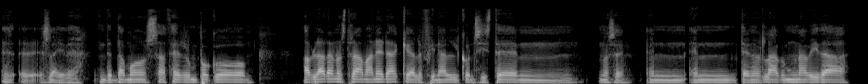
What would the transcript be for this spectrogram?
Es, es la idea. Intentamos hacer un poco hablar a nuestra manera, que al final consiste en, no sé, en, en tener una vida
